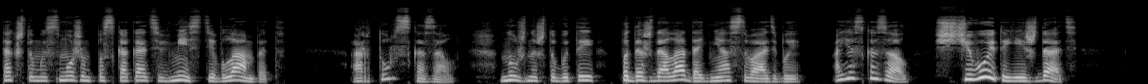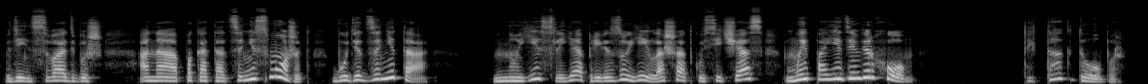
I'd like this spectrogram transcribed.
так что мы сможем поскакать вместе в Ламбет». Артур сказал, «Нужно, чтобы ты подождала до дня свадьбы». А я сказал, «С чего это ей ждать? В день свадьбы ж она покататься не сможет, будет занята. Но если я привезу ей лошадку сейчас, мы поедем верхом». «Ты так добр».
